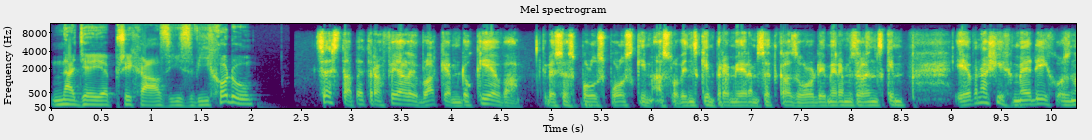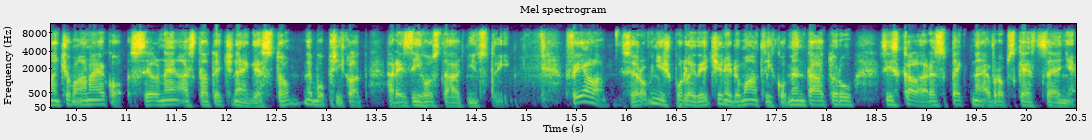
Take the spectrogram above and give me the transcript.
Naděje přichází z východu. Cesta Petra Fialy vlakem do Kijeva, kde se spolu s polským a slovinským premiérem setkal s Volodymyrem Zelenským, je v našich médiích označována jako silné a statečné gesto nebo příklad rizího státnictví. Fiala se rovněž podle většiny domácích komentátorů získal respekt na evropské scéně.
